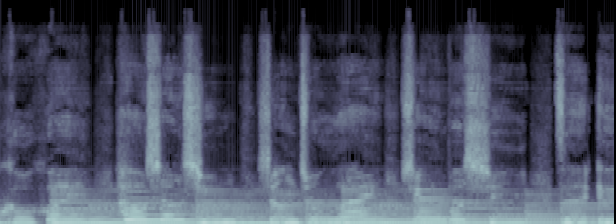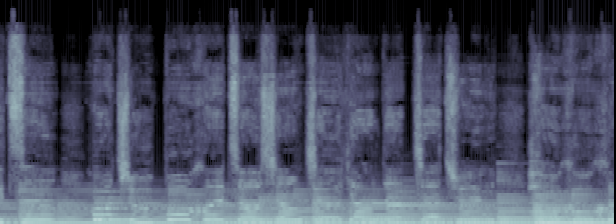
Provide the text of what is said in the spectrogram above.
好。后悔，好伤心，想重来，行不行？再一次，我就不会走向这样的结局。好后悔，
